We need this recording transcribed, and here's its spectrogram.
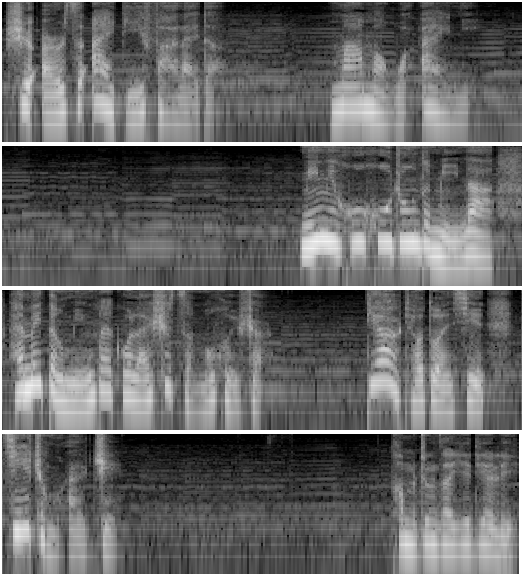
是儿子艾迪发来的：“妈妈，我爱你。”迷迷糊糊中的米娜还没等明白过来是怎么回事第二条短信接踵而至：“他们正在夜店里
